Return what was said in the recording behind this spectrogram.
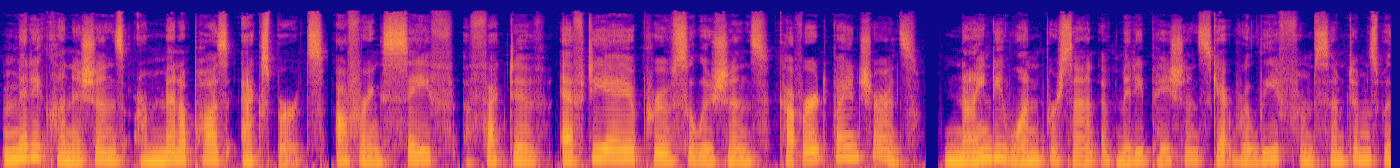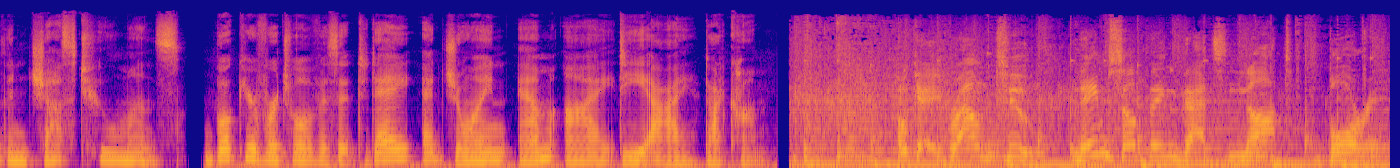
MIDI clinicians are menopause experts, offering safe, effective, FDA approved solutions covered by insurance. 91% of MIDI patients get relief from symptoms within just two months. Book your virtual visit today at joinmidi.com. Okay, round two. Name something that's not boring.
